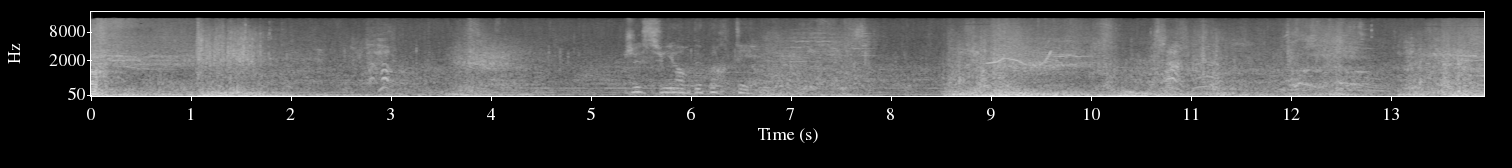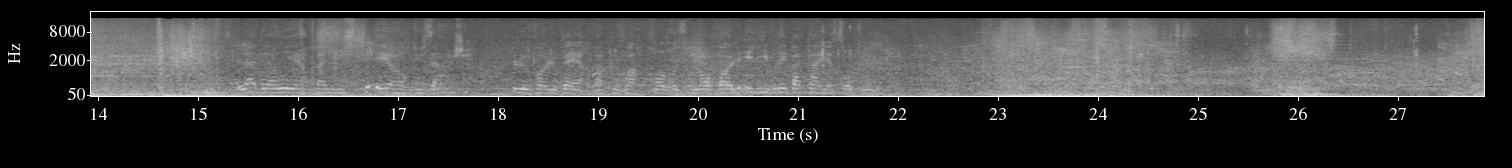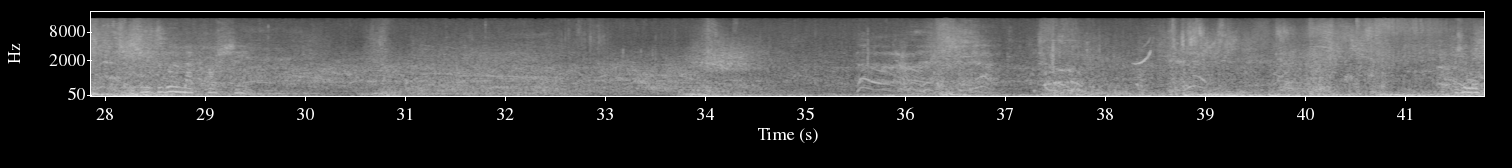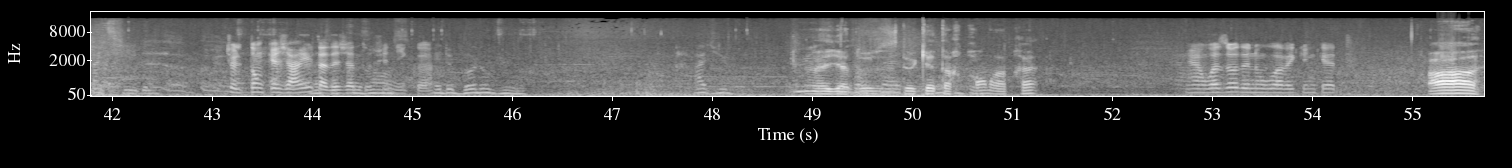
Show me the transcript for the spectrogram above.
Je suis hors de portée. La dernière baliste est hors d'usage. Le vol vert va pouvoir prendre son envol et livrer bataille à son tour. Dois m'approcher. Je n'ai pas de cible. Tu le temps que j'arrive, t'as déjà tout fini quoi. est de bon augure. Adieu. Ouais, Il y a deux, deux quêtes à reprendre après. Il y a un oiseau de nouveau avec une quête. Ah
